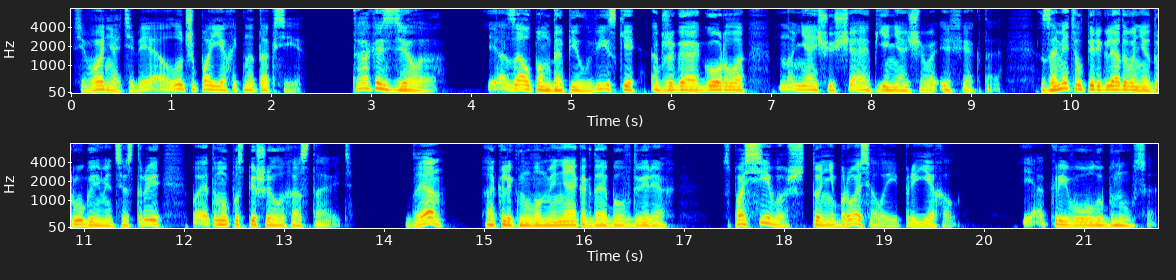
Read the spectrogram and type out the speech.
«Сегодня тебе лучше поехать на такси». «Так и сделаю». Я залпом допил виски, обжигая горло, но не ощущая пьянящего эффекта. Заметил переглядывание друга и медсестры, поэтому поспешил их оставить. «Дэн?» — окликнул он меня, когда я был в дверях. «Спасибо, что не бросил и приехал». Я криво улыбнулся.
